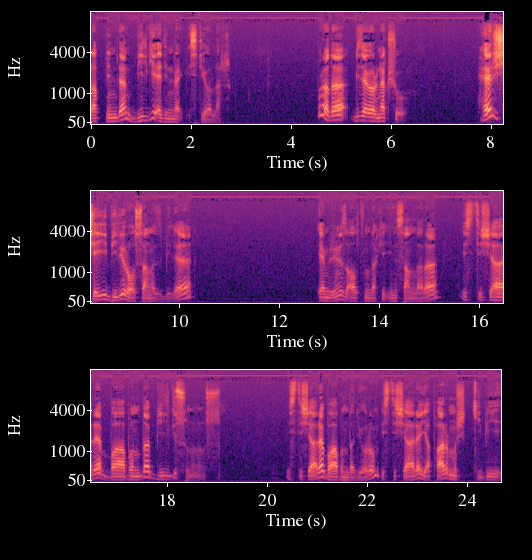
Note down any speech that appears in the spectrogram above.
Rabbinden bilgi edinmek istiyorlar. Burada bize örnek şu. Her şeyi bilir olsanız bile emriniz altındaki insanlara istişare babında bilgi sununuz. İstişare babında diyorum, istişare yaparmış gibi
